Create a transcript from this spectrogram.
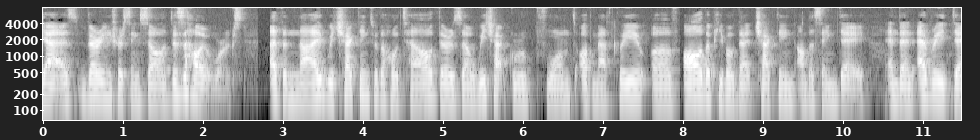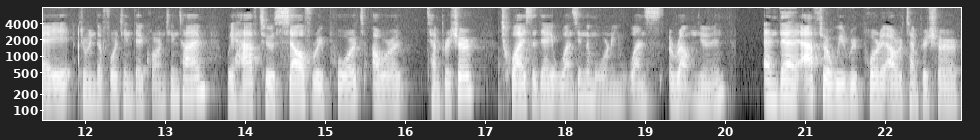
Yeah, it's very interesting. So this is how it works. At the night we checked into the hotel, there's a WeChat group formed automatically of all the people that checked in on the same day. And then every day during the 14 day quarantine time, we have to self report our temperature twice a day, once in the morning, once around noon. And then after we reported our temperature,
